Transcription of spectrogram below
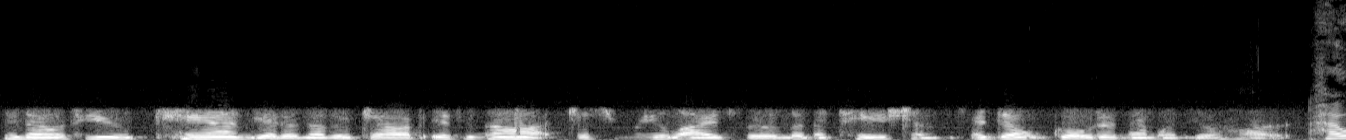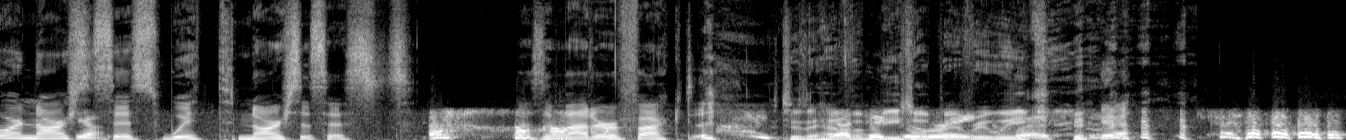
you know, if you can get another job, if not, just realize their limitations and don't go to them with your heart. How are narcissists yeah. with narcissists? As a matter of fact, do they have That's a meet up every week?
